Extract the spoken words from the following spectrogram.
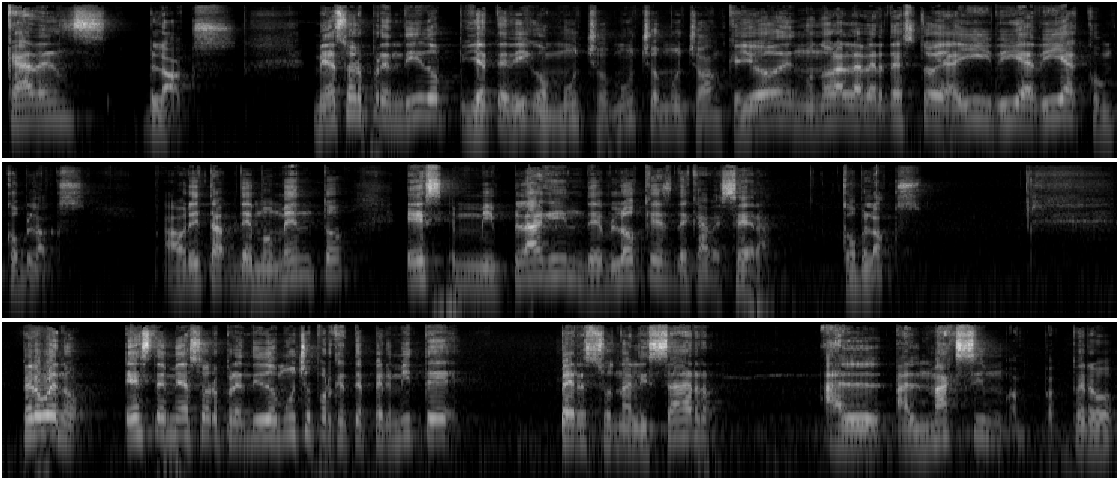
Cadence Blocks. Me ha sorprendido, ya te digo, mucho, mucho, mucho. Aunque yo en honor a la verdad estoy ahí día a día con CoBlocks. Ahorita, de momento, es mi plugin de bloques de cabecera, CoBlocks. Pero bueno, este me ha sorprendido mucho porque te permite personalizar al, máximo, pero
